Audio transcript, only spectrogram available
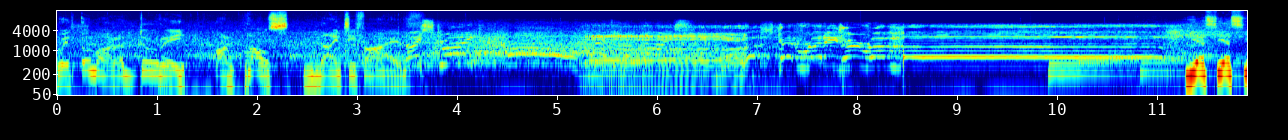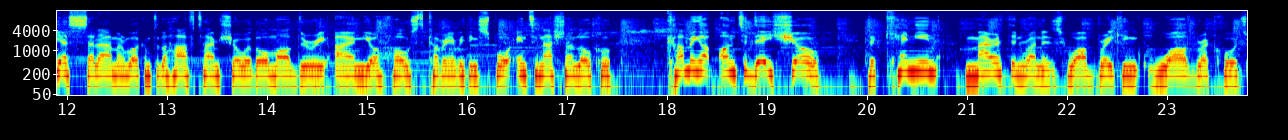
with Umar Adouri on Pulse 95. Nice strike! Oh! Let's get ready to rumble! Yes, yes, yes. Salam and welcome to the halftime show with Omar Duri. I am your host, covering everything sport, international, local. Coming up on today's show, the Kenyan marathon runners who are breaking world records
